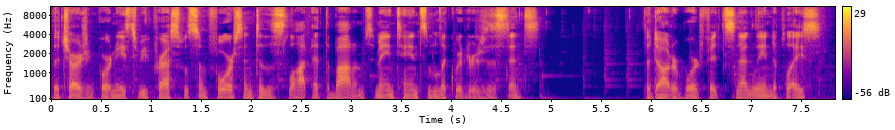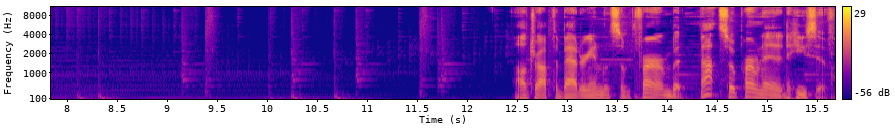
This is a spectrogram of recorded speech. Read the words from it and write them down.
The charging port needs to be pressed with some force into the slot at the bottom to maintain some liquid resistance. The daughter board fits snugly into place. I'll drop the battery in with some firm but not so permanent adhesive.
